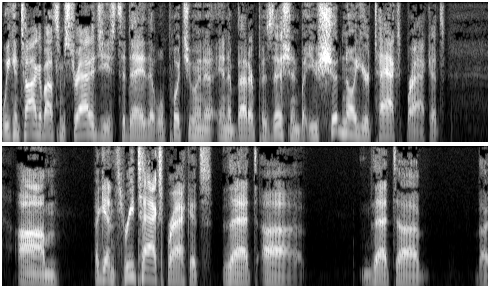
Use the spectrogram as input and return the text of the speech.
we can talk about some strategies today that will put you in a, in a better position, but you should know your tax brackets. Um, again, three tax brackets that, uh, that uh, uh,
